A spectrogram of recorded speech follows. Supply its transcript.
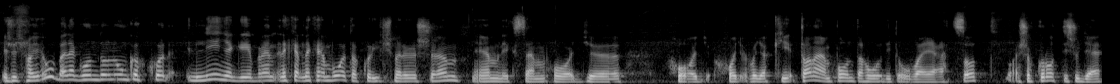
És hogyha jól belegondolunk, akkor lényegében, nekem, nekem volt akkor ismerősöm, emlékszem, hogy hogy, hogy, hogy aki talán pont a hódítóval játszott, és akkor ott is ugye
